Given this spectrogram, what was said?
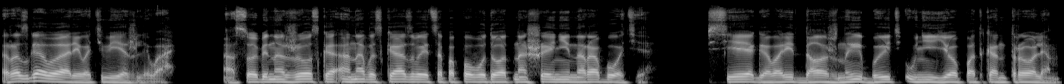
разговаривать вежливо. Особенно жестко она высказывается по поводу отношений на работе. Все, говорит, должны быть у нее под контролем.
